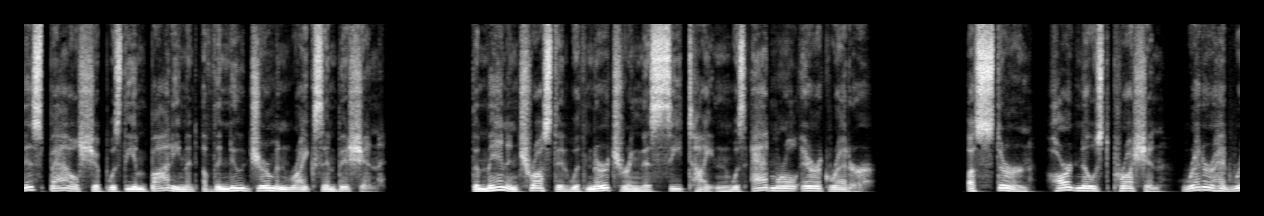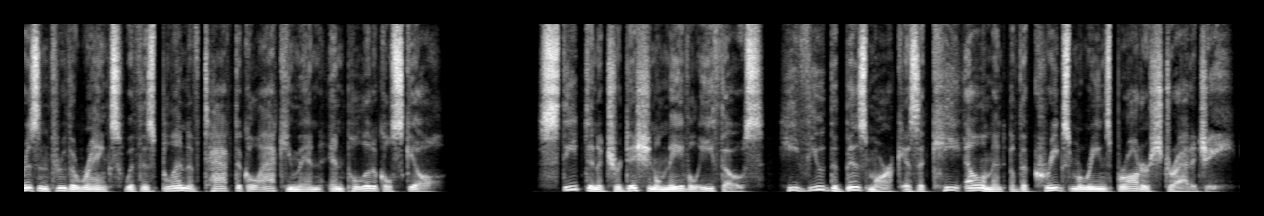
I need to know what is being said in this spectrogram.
this battleship was the embodiment of the new German Reich's ambition. The man entrusted with nurturing this sea titan was Admiral Erich Raeder. A stern, hard-nosed Prussian, Raeder had risen through the ranks with his blend of tactical acumen and political skill. Steeped in a traditional naval ethos, he viewed the Bismarck as a key element of the Kriegsmarine's broader strategy.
